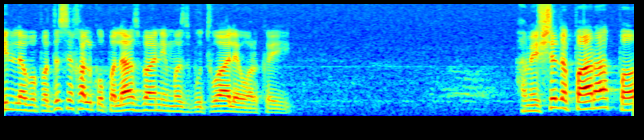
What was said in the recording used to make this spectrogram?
دين له به په داسې خلکو په لاس باندې مضبوطوالی ورکوي همیشه د پاره په پا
